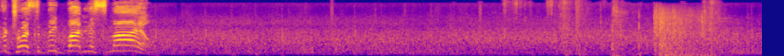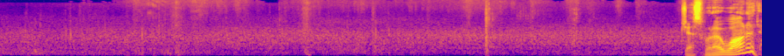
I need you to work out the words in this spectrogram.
Never trust a big button to smile. Just what I wanted.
